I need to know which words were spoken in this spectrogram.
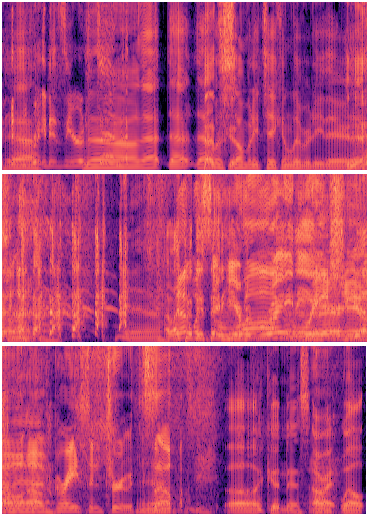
leaderboard. Yeah, yeah. Rated zero to ten. No, that that that That's was good. somebody taking liberty there. That's not, yeah. I like That what they said the here, but wrong ratio Yeah. of grace and truth. So Oh goodness! All right, well,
